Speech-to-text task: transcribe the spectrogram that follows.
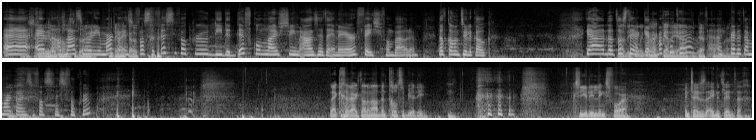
Eh, en als laatste hoorde je Marco en zijn vaste festivalcrew... die de Defcon livestream aanzetten en er een feestje van bouwden. Dat kan natuurlijk ook. Ja, dat was die te herkennen. Maar goed, ja, hè? Defcon, Eh, eh. credit aan Marco en zijn vaste festivalcrew. Lekker gewerkt allemaal, ik ben trots op jullie. ik zie jullie links voor. In 2021.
